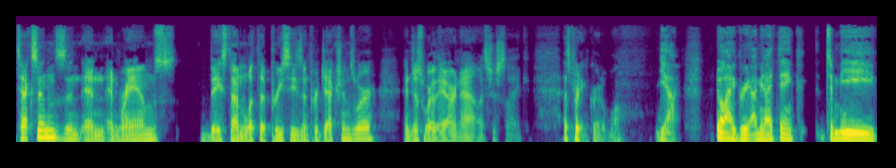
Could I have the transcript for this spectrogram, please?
Texans and and and Rams based on what the preseason projections were and just where they are now, it's just like that's pretty incredible. Yeah. No, I agree. I mean, I think to me,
